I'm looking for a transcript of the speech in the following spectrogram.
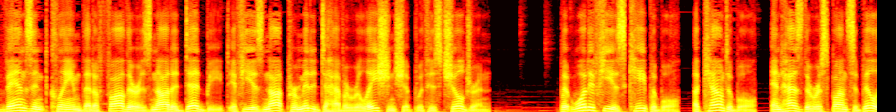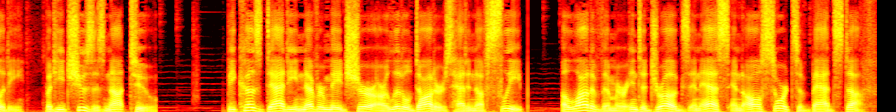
Vanzant claimed that a father is not a deadbeat if he is not permitted to have a relationship with his children. But what if he is capable, accountable, and has the responsibility, but he chooses not to? Because daddy never made sure our little daughters had enough sleep, a lot of them are into drugs and S and all sorts of bad stuff.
